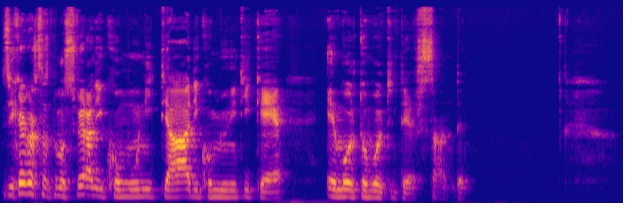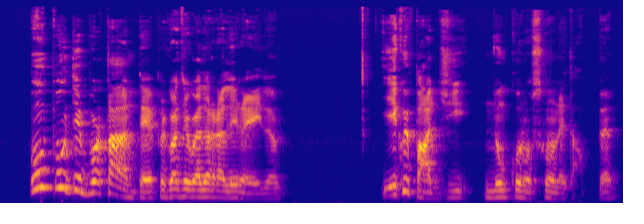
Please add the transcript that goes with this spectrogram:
si crea questa atmosfera di comunità, di community che è molto molto interessante. Un punto importante per quanto riguarda il Rally Raid. Gli equipaggi non conoscono le tappe.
